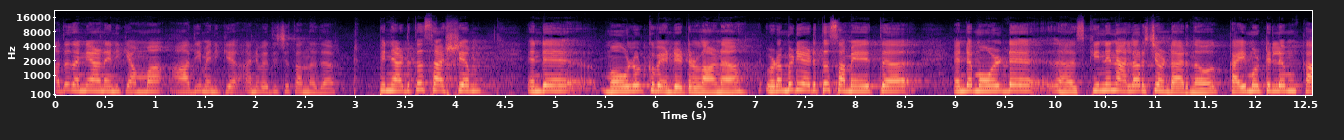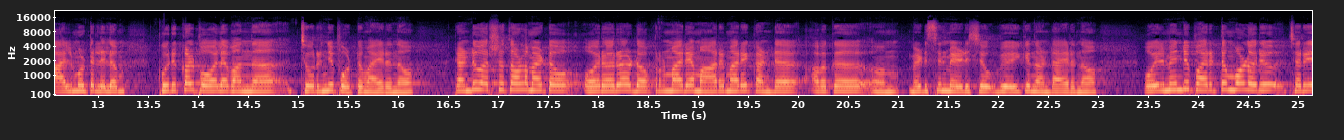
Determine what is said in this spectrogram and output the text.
അത് തന്നെയാണ് എനിക്ക് അമ്മ ആദ്യം എനിക്ക് അനുവദിച്ച് തന്നത്. പിന്നെ അടുത്ത സാക്ഷ്യം എന്റെ മോൾക്ക് വേണ്ടിയിട്ടുള്ളതാണ്. ഉടമ്പടി എടുത്ത സമയത്ത് എന്റെ മോളുടെ സ്കിന്നിന് അലർജി ഉണ്ടായിരുന്നു. കൈമുട്ടിലും കാൽമുട്ടിലും കുരുക്കൾ പോലെ വന്ന് ചൊറിഞ്ഞു പൊട്ടുമായിരുന്നു. രണ്ട് വർഷത്തോളമായിട്ട് ഓരോരോ ഡോക്ടർമാരെ മാറി മാറി കണ്ട് അവൾക്ക് മെഡിസിൻ മേടിച്ച് ഉപയോഗിക്കുന്നുണ്ടായിരുന്നു. ഓയിൽമെന്റ് പുരട്ടുമ്പോൾ ഒരു ചെറിയ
